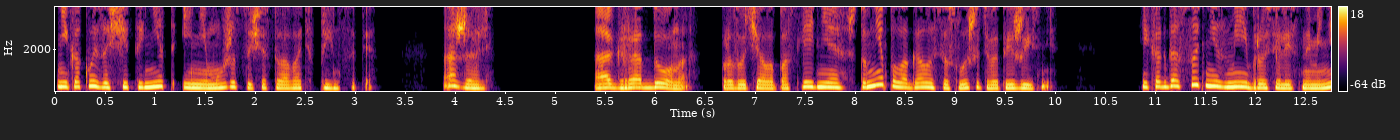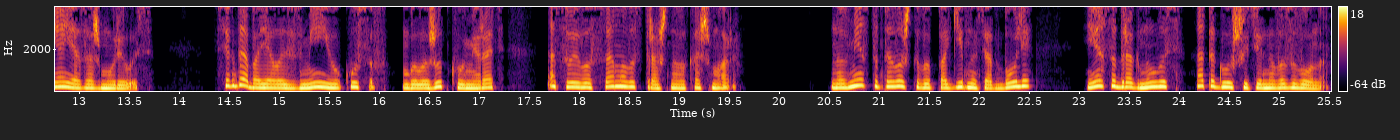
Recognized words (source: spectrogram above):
никакой защиты нет и не может существовать в принципе. А жаль. «Аградона!» прозвучало последнее, что мне полагалось услышать в этой жизни. И когда сотни змей бросились на меня, я зажмурилась. Всегда боялась змей и укусов, было жутко умирать от своего самого страшного кошмара. Но вместо того, чтобы погибнуть от боли, я содрогнулась от оглушительного звона.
